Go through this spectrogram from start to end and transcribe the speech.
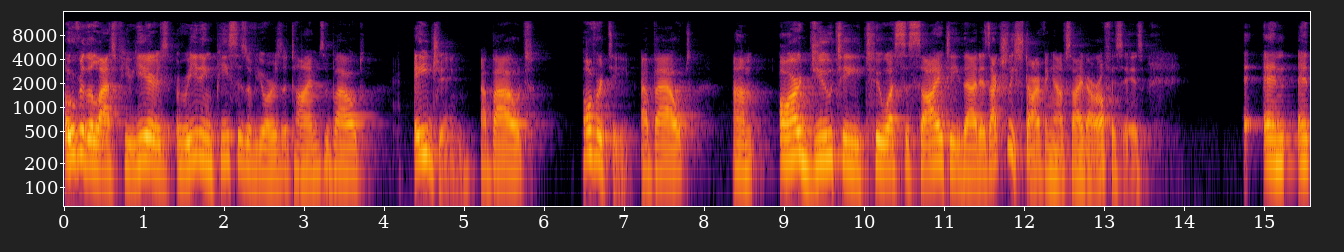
over the last few years reading pieces of yours at times about aging, about poverty, about um, our duty to a society that is actually starving outside our offices and and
